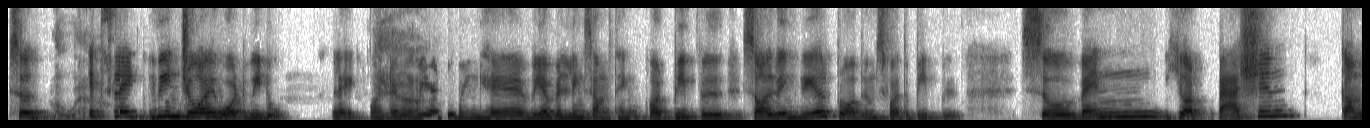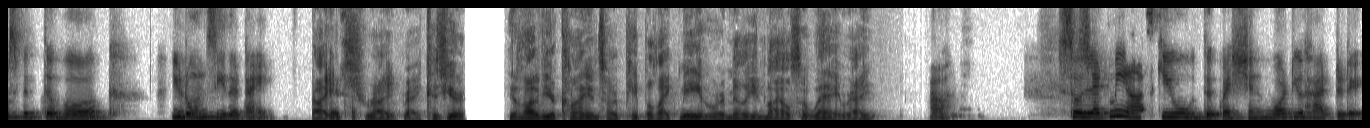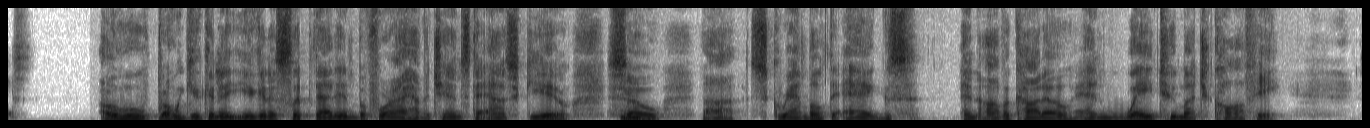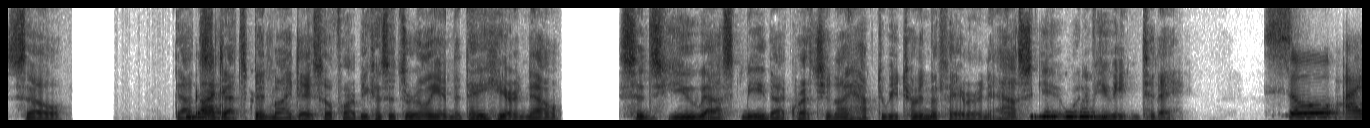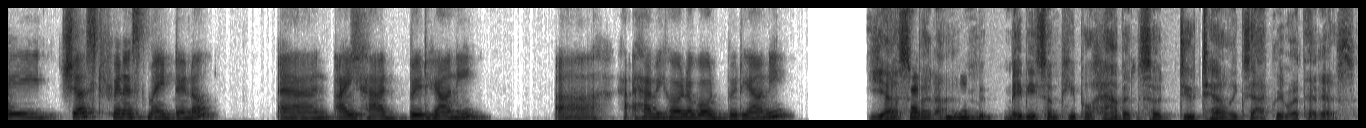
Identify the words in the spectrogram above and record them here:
So Oh, wow. it's like we enjoy what we do. Like whatever Yeah, we are doing here, we are building something for people, solving real problems for the people. So when your passion comes with the work, you don't see the time. Right, right, right. Because you're a lot of your clients are people like me who are a million miles away, right? Ah. So So, let me ask you the question, what you had today? oh, oh, you're gonna you're gonna slip that in before I have a chance to ask you. So, uh, scrambled eggs, an avocado, and way too much coffee. So that's that's been my day so far because it's early in the day here. Now, since you asked me that question, I have to return the favor and ask you, what have you eaten today? So I just finished my dinner and I had biryani. Uh, have you heard about biryani? Yes, but uh, m- maybe some people haven't. So do tell exactly what that is.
